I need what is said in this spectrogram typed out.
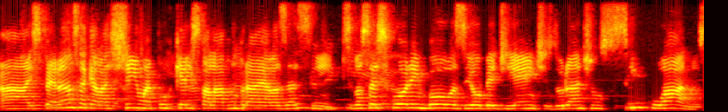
A esperança que elas tinham é porque eles falavam para elas assim: se vocês forem boas e obedientes durante uns cinco anos,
